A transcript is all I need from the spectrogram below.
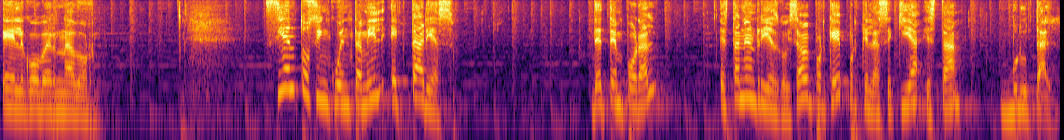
el gobernador. 150 mil hectáreas de temporal están en riesgo. ¿Y sabe por qué? Porque la sequía está brutal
